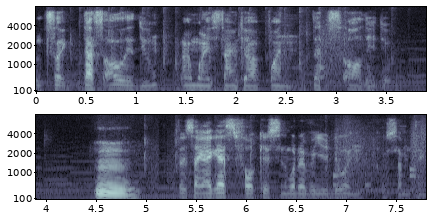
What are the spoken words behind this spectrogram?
It's like that's all they do, and when it's time to have fun, that's all they do. Hmm. So it's like I guess focus on whatever you're doing or something.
